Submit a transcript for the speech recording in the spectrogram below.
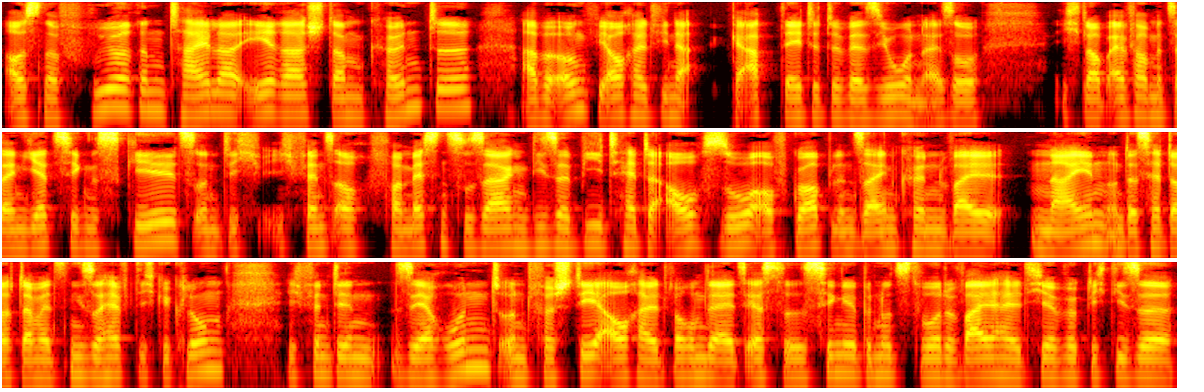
aus einer früheren Tyler-Ära stammen könnte, aber irgendwie auch halt wie eine geupdatete Version. Also ich glaube einfach mit seinen jetzigen Skills und ich, ich fände es auch vermessen zu sagen, dieser Beat hätte auch so auf Goblin sein können, weil nein, und das hätte auch damals nie so heftig geklungen. Ich finde den sehr rund und verstehe auch halt, warum der als erste Single benutzt wurde, weil halt hier wirklich diese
